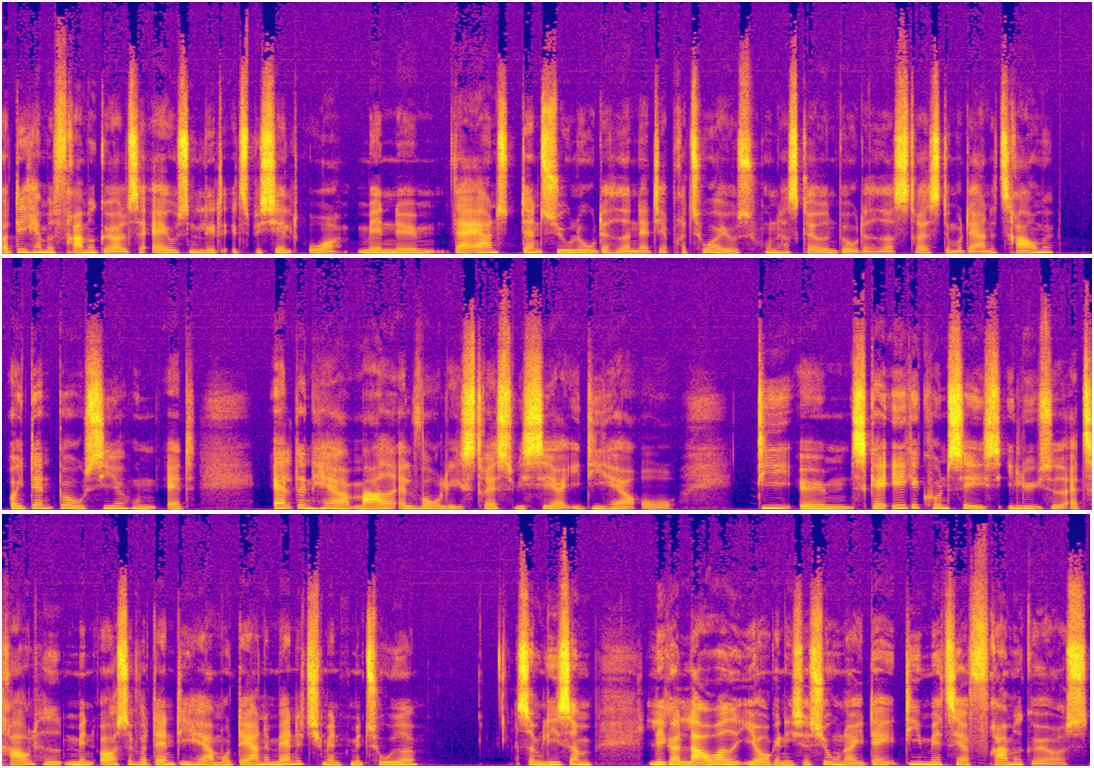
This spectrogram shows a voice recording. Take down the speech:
Og det her med fremmedgørelse er jo sådan lidt et specielt ord, men øh, der er en dansk psykolog, der hedder Nadia Pretorius. Hun har skrevet en bog, der hedder Stress, det moderne traume. Og i den bog siger hun, at al den her meget alvorlige stress, vi ser i de her år, de øh, skal ikke kun ses i lyset af travlhed, men også hvordan de her moderne managementmetoder, som ligesom ligger lavret i organisationer i dag, de er med til at fremmedgøre os.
